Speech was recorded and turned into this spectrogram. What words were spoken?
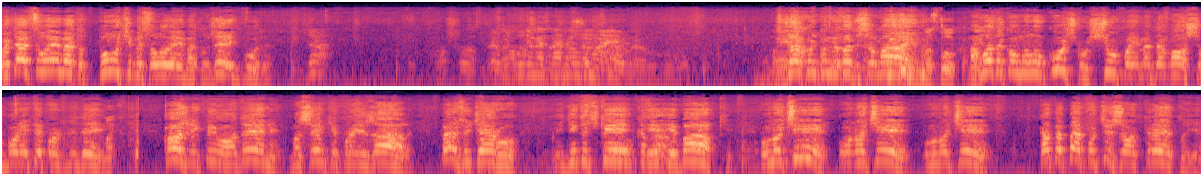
Хоча силовий метод, получимо силовий метод, вже як буде. Будемо знати, що маємо. Вже хоч будемо знати, що маємо. А ми таку малу кучку щупаємо, дамо, щоб вони йти проти людей. Кожні півгодини машинки проїжджали. В першу чергу діточки і, і бабки. Уночі, уночі, уночі. КПП потіше відкрито є.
